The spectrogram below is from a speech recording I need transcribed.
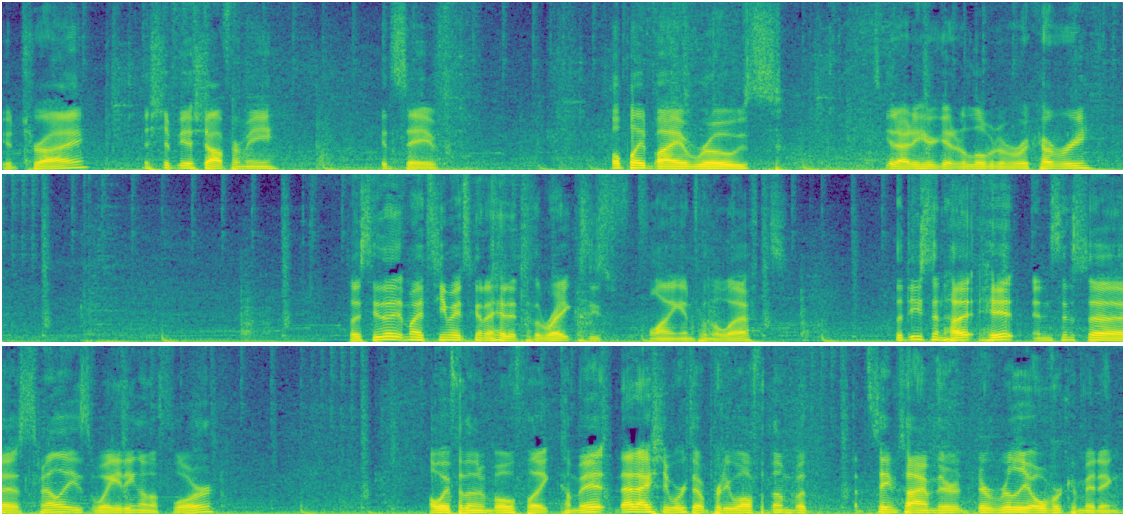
Good try. This should be a shot for me. Good save. Well played by Rose. Get out of here, get a little bit of a recovery. So I see that my teammate's going to hit it to the right because he's flying in from the left. It's a decent hit, and since uh, Smelly is waiting on the floor, I'll wait for them to both like commit. That actually worked out pretty well for them, but at the same time, they're they're really overcommitting.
